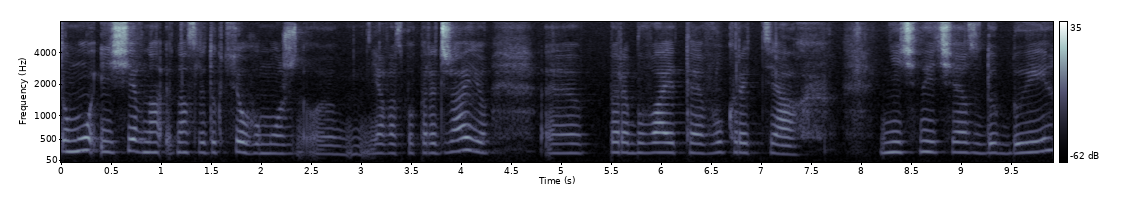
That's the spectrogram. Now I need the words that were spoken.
Тому і ще внаслідок цього можна, е, я вас попереджаю, е, перебувайте в укриттях. Нічний час доби.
